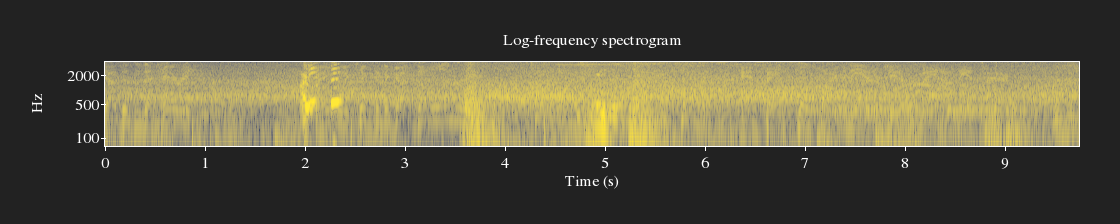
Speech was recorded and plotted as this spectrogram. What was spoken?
Yeah, this is a hairy. Are you Right to the kick to the gut, double under. Kidding? And Bates still finding the energy to remain on the attack. This is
